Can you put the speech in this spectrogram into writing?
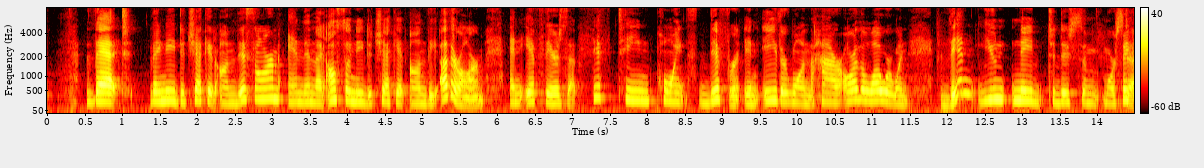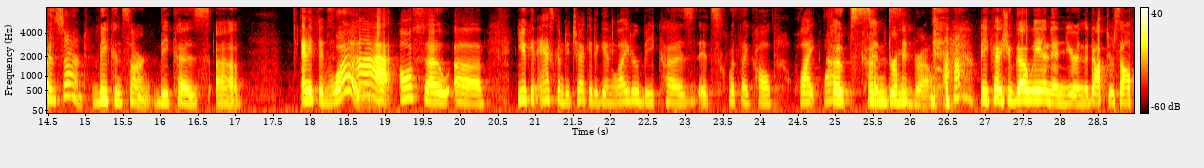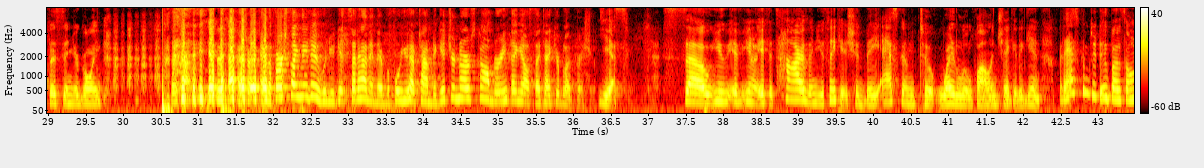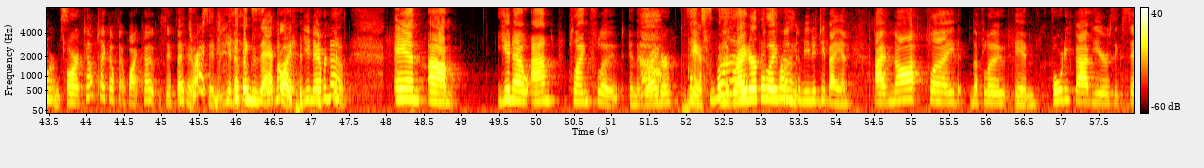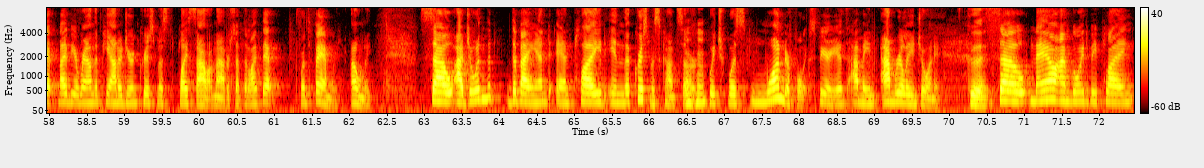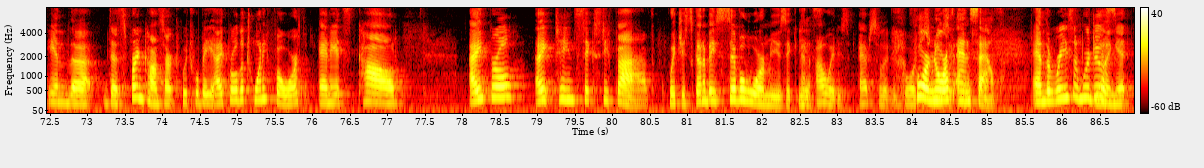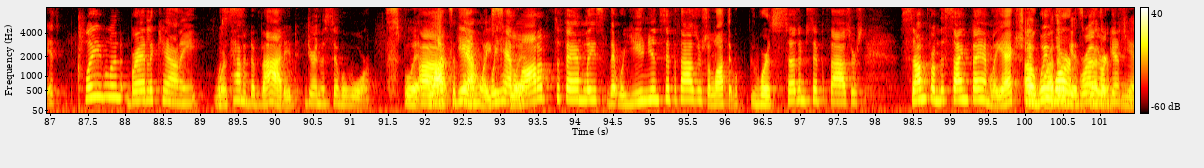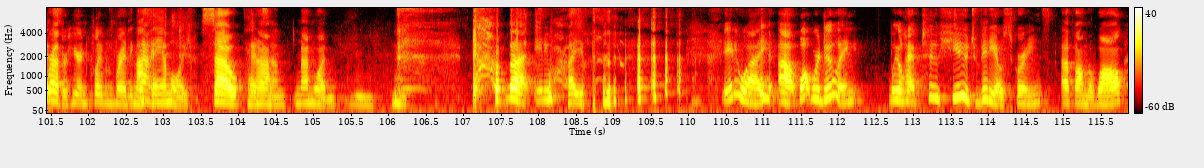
That they need to check it on this arm, and then they also need to check it on the other arm. And if there's a 15 points different in either one, the higher or the lower one, then you need to do some more stuff. be concerned Be concerned because, uh, and if it's Whoa. high, also uh, you can ask them to check it again later because it's what they call white, White coat, coat syndrome. syndrome. Uh-huh. because you go in and you're in the doctor's office and you're going. That's right. you know? That's right. and the first thing they do when you get set down in there before you have time to get your nerves calmed or anything else they take your blood pressure Yes. So you, if you know, if it's higher than you think it should be, ask them to wait a little while and check it again. But ask them to do both arms. Or tell them take off that white coat and see if that That's helps right. any. You know, Exactly. You never know. And um, you know, I'm playing flute in the greater yes, in the greater That's Cleveland right. Community Band. I've not played the flute in 45 years, except maybe around the piano during Christmas to play Silent Night or something like that for the family only. So I joined the, the band and played in the Christmas concert, Mm-hmm. which was wonderful experience. I mean, I'm really enjoying it. Good. So now I'm going to be playing in the the spring concert, which will be April the 24th, and it's called April 1865, which is going to be Civil War music. And Yes. oh, it is absolutely gorgeous. For North and South. And the reason we're doing Yes. it, it Cleveland, Bradley County was, kind of divided during the Civil War. Split. Uh, Lots of yeah, families. We had a lot of the families that were Union sympathizers, a lot that were, were Southern sympathizers, some from the same family. Actually, Oh, we brother were against brother, brother, against yes. brother here in Cleveland, Bradley My County. family So had uh, some. Mine wasn't. But anyway, anyway, uh, what we're doing, we'll have two huge video screens up on the wall,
